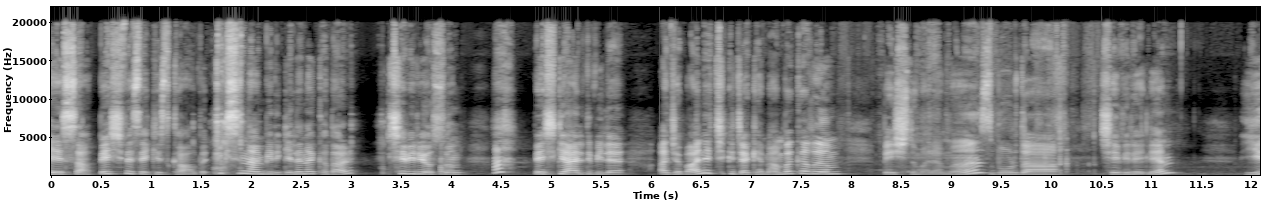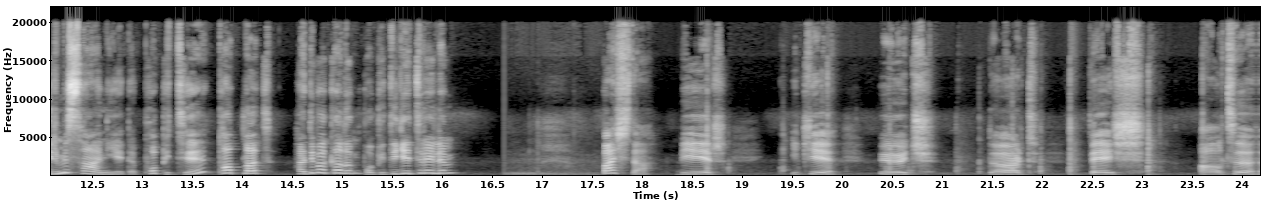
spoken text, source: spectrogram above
Elsa 5 ve 8 kaldı. İkisinden biri gelene kadar çeviriyorsun. Hah 5 geldi bile. Acaba ne çıkacak hemen bakalım. 5 numaramız burada. Çevirelim. 20 saniyede popiti patlat. Hadi bakalım popiti getirelim. Başla. 1, 2, 3, 4, 5, 6,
